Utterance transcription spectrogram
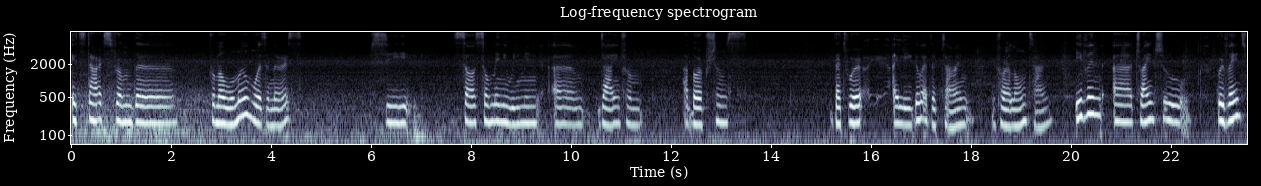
it starts from the from a woman who was a nurse. She saw so many women um, dying from abortions that were illegal at the time for a long time, even uh, trying to prevent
